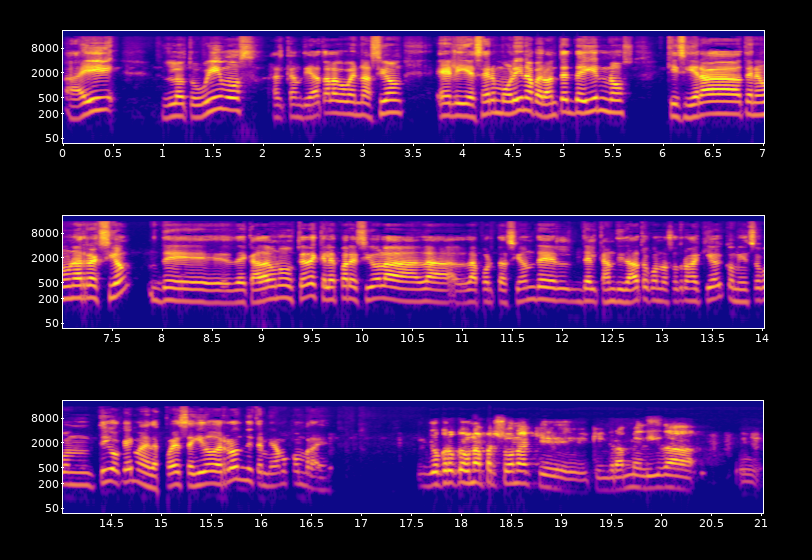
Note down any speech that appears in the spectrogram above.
Ahí lo tuvimos al candidato a la gobernación, Eliezer Molina, pero antes de irnos, quisiera tener una reacción de, de, cada uno de ustedes. ¿Qué les pareció la, la, aportación del, del, candidato con nosotros aquí hoy? Comienzo contigo, Keyman, después seguido de Rodney terminamos con Brian. Yo creo que es una persona que, que en gran medida eh,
